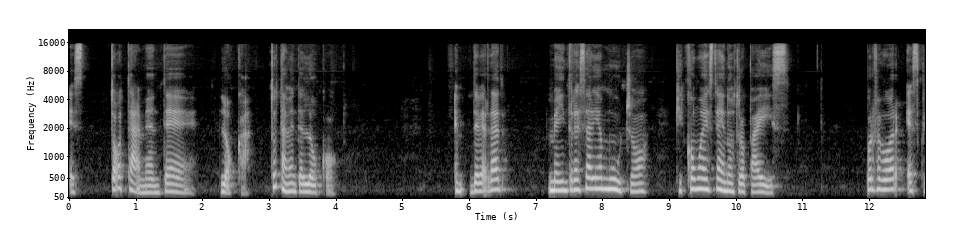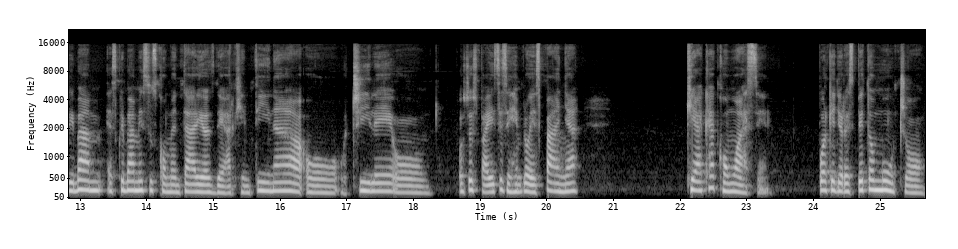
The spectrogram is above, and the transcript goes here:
es totalmente loca, totalmente loco. Em, de verdad, me interesaría mucho que cómo está en otro país. Por favor, escriban, escribanme sus comentarios de Argentina o, Chile o otros países, ejemplo España, que acá cómo hacen. Porque yo respeto mucho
